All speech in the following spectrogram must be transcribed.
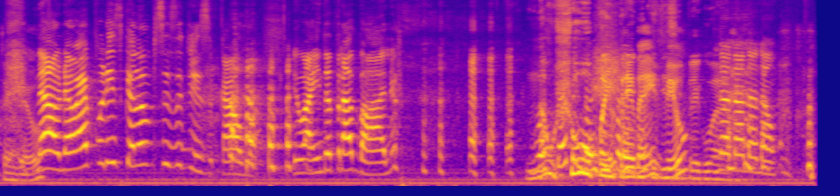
Entendeu? Não, não é por isso que eu não preciso disso. Calma. Eu ainda trabalho. Não Você chupa emprego que Também, viu? desempregou Não, ela. não, não, não. Não,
